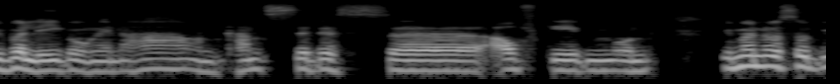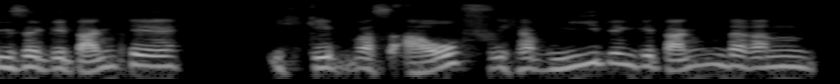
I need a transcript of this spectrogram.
Überlegungen, ah, und kannst du das äh, aufgeben? Und immer nur so dieser Gedanke, ich gebe was auf. Ich habe nie den Gedanken daran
